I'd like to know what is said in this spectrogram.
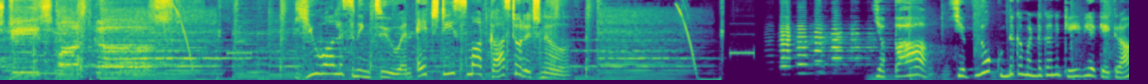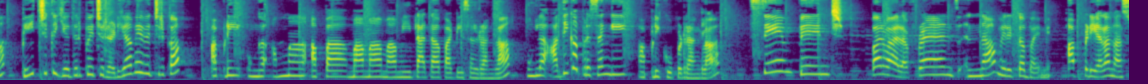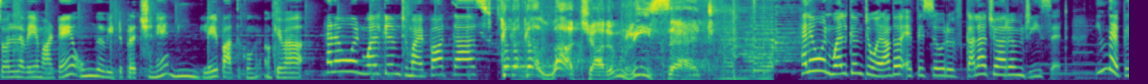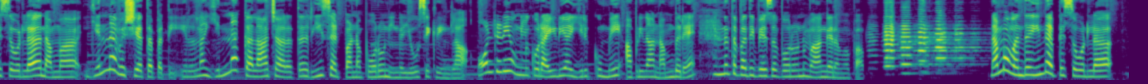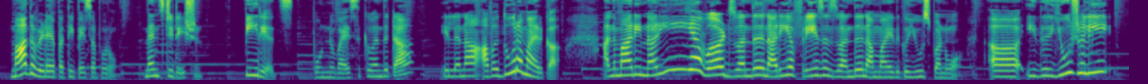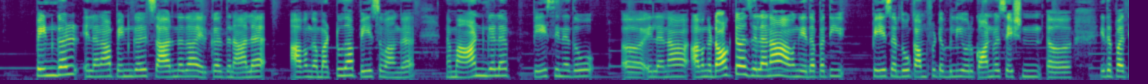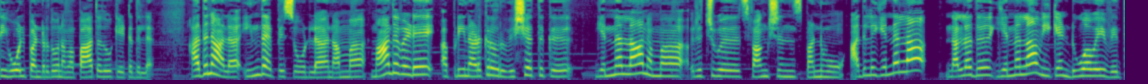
HT Smartcast. You are listening to an HT Smartcast original. யப்பா எவ்ளோ குண்டக்க மண்டக்கான்னு கேள்விய கேக்குறா பேச்சுக்கு எதிர்பேச்சு ரெடியாவே வச்சிருக்கா அப்படி உங்க அம்மா அப்பா மாமா மாமி தாத்தா பாட்டி சொல்றாங்களா உங்களை அதிக பிரசங்கி அப்படி கூப்பிடுறாங்களா சேம் பிஞ்ச் பரவாயில்ல ஃப்ரெண்ட்ஸ் நாம் இருக்க பயமே. அப்படியெல்லாம் நான் சொல்லவே மாட்டேன். உங்க வீட்டு பிரச்சனையை நீங்களே பார்த்துக்கோங்க. ஓகேவா? Hello and welcome to my podcast Kalacharam Reset. Hello and welcome to another episode of Kalacharam reset இந்த எபிசோட்ல நம்ம என்ன விஷயத்தை பத்தி இல்லைன்னா என்ன கலாச்சாரத்தை ரீசெட் பண்ண போறோம் நீங்க யோசிக்கிறீங்களா? ஆல்ரெடி உங்களுக்கு ஒரு ஐடியா இருக்குமே அப்படி நான் நம்புறேன். என்னத்தை பத்தி பேச போறோம்னு வாங்க நம்ம பார்ப்போம் நம்ம வந்து இந்த எபிசோட்ல மாதவிடைய பத்தி பேச போறோம். மென்ஸ்டிடேஷன் பீரியட்ஸ் பொண்ணு வயசுக்கு வந்துட்டா இல்லனா அவ தூரமா இருக்கா? அந்த மாதிரி நிறைய வேர்ட்ஸ் வந்து நிறைய ஃப்ரேசஸ் வந்து நம்ம இதுக்கு யூஸ் பண்ணுவோம். இது யூஸ்வலி பெண்கள் இல்லைனா பெண்கள் சார்ந்ததாக இருக்கிறதுனால அவங்க மட்டும் தான் பேசுவாங்க. நம்ம ஆண்களை பேசினதோ இல்லைனா அவங்க டாக்டர்ஸ் இல்லைனா அவங்க இதை பற்றி பேசுறதோ கம்ஃபர்டபிளி ஒரு கான்வர்சேஷன் இதை பத்தி ஹோல்ட் பண்றதோ நம்ம பார்த்ததோ கேட்டதில்ல. அதனால இந்த எபிசோட்ல நம்ம மாதவிடே அப்படி நடக்கிற ஒரு விஷயத்துக்கு என்னெல்லாம் நம்ம ரிச்சுவல்ஸ் ஃபங்க்ஷன்ஸ் பண்ணுவோம் அதுல என்னெல்லாம் நல்லது என்னெல்லாம் we can do away with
